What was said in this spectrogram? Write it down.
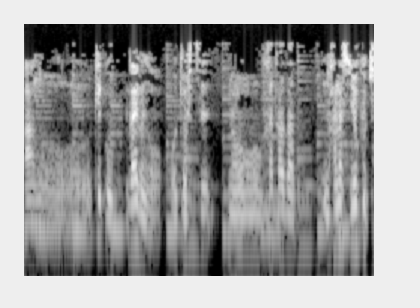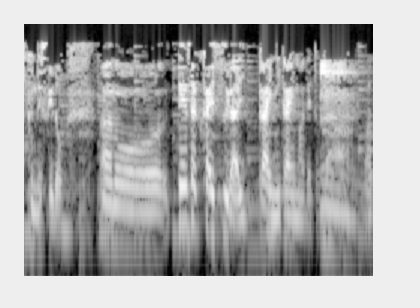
あ、あのー結構外部の教室の方だの話よく聞くんですけど、あのー添削回数が1回、2回までとか、うん。あ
